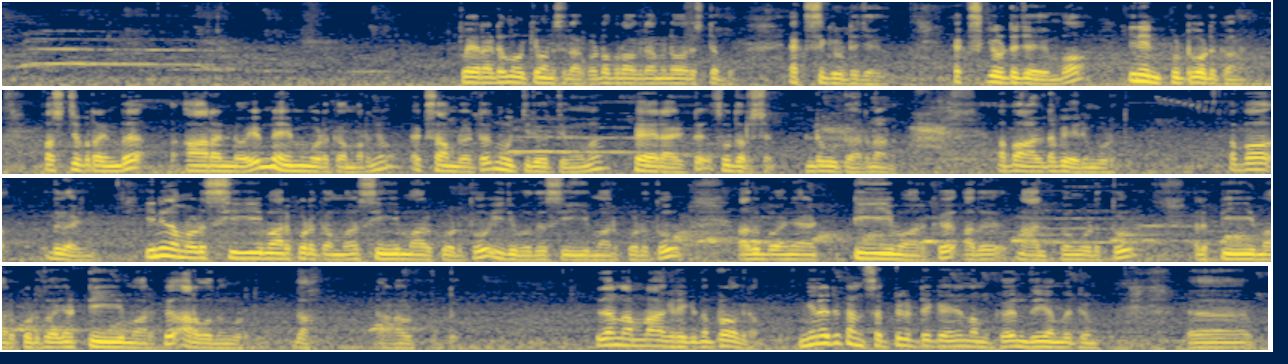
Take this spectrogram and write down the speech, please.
ക്ലിയർ ആയിട്ട് നോക്കി മനസ്സിലാക്കട്ടോ പ്രോഗ്രാമിന്റെ ഓരോ സ്റ്റെപ്പ്. എക്സിക്യൂട്ട് ചെയ്തു. എക്സിക്യൂട്ട് ചെയ്യുമ്പോൾ ഇനി ഇൻപുട്ട് കൊടുക്കുകയാണ് ഫസ്റ്റ് പറയുന്നത് ആർ എൻ ഒയും നെയിമും കൊടുക്കാൻ പറഞ്ഞു. എക്സാമ്പിളായിട്ട് നൂറ്റി ഇരുപത്തി മൂന്ന് പേരായിട്ട് സുദർശൻ എന്റെ കൂട്ടുകാരനാണ്. അപ്പോൾ ആളുടെ പേരും കൊടുത്തു. അപ്പോൾ ഇത് കഴിഞ്ഞു. ഇനി നമ്മളോട് സി മാർക്ക് കൊടുക്കുമ്പോൾ സി മാർക്ക് കൊടുത്തു ഇരുപത് സി മാർക്ക് കൊടുത്തു. അത് കഴിഞ്ഞാൽ ടി മാർക്ക് അത് നാൽപ്പതും കൊടുത്തു. അല്ല പി മാർക്ക് കൊടുത്തു കഴിഞ്ഞാൽ ടി മാർക്ക് അറുപതും കൊടുത്തു. ഇതാ ഇതാണ് ഔട്ട്പുട്ട് ഇതാണ് നമ്മൾ ആഗ്രഹിക്കുന്ന പ്രോഗ്രാം ഇങ്ങനെ ഒരു കൺസെപ്റ്റ് കിട്ടിക്കഴിഞ്ഞാൽ നമുക്ക് എന്ത് ചെയ്യാൻ പറ്റും?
